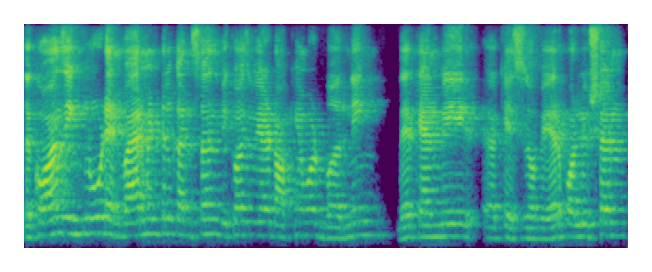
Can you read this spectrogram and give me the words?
The cons include environmental concerns because we are talking about burning. There can be uh, cases of air pollution,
